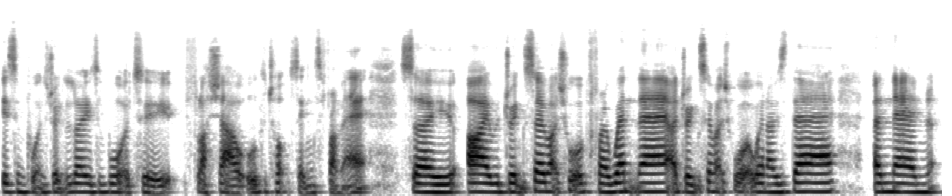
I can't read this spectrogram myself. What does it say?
it's important to drink loads of water to flush out all the toxins from it. So, I would drink so much water before I went there. I drink so much water when I was there, and then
